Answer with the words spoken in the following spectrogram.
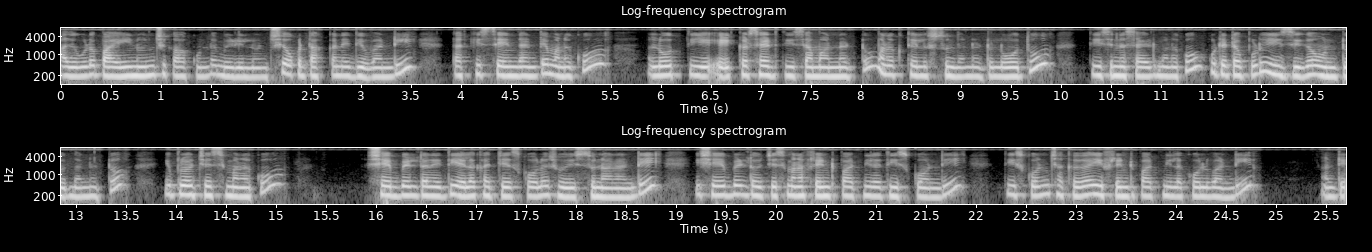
అది కూడా పైనుంచి కాకుండా మిడిల్ నుంచి ఒక టక్ అనేది ఇవ్వండి. టక్కిస్తే ఏంటంటే మనకు లోతు ఎక్కడ సైడ్ తీసామన్నట్టు మనకు తెలుస్తుంది అన్నట్టు. లోతు తీసిన సైడ్ మనకు కుట్టేటప్పుడు ఈజీగా ఉంటుంది అన్నట్టు. ఇప్పుడు వచ్చేసి మనకు షేప్ బెల్ట్ అనేది ఎలా కట్ చేసుకోవాలో చూపిస్తున్నానండి. ఈ షేప్ బెల్ట్ వచ్చేసి మన ఫ్రంట్ పార్ట్ని ఇలా తీసుకోండి. తీసుకొని చక్కగా ఈ ఫ్రంట్ పార్ట్ని ఇలా కొలవండి. అంటే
